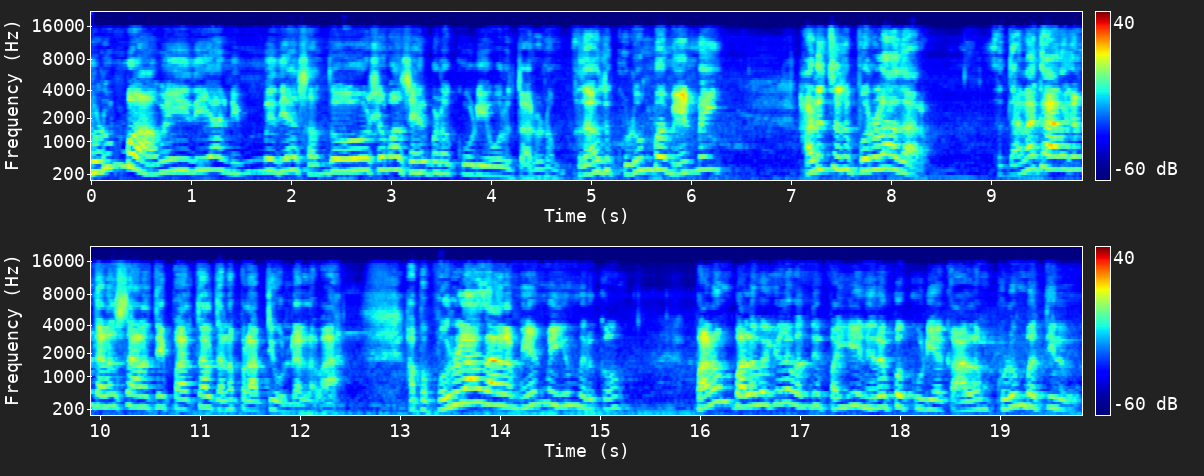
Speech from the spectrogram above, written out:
குடும்பம் அமைதியாக நிம்மதியாக சந்தோஷமாக செயல்படக்கூடிய ஒரு தருணம். அதாவது குடும்ப மேன்மை அடுத்தது பொருளாதாரம். தனகாரகன் தனஸ்தானத்தை பார்த்தால் தனப்பிராப்தி உண்டல்லவா? அப்போ பொருளாதார மேன்மையும் இருக்கும். பணம் பல வகையில் வந்து பையை நிரப்பக்கூடிய காலம் குடும்பத்தில்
